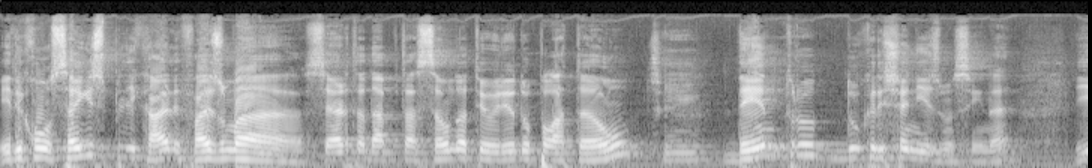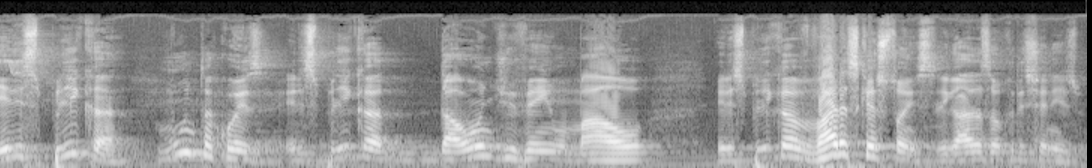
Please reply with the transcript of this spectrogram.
Ele consegue explicar, ele faz uma certa adaptação da teoria do Platão Sim. dentro do cristianismo, assim, né? E ele explica muita coisa. Ele explica da onde vem o mal, ele explica várias questões ligadas ao cristianismo.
